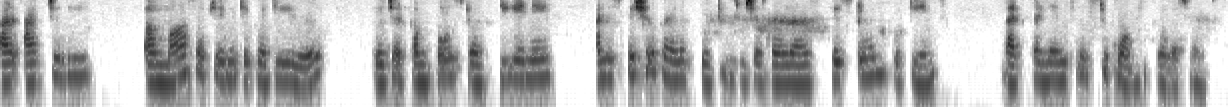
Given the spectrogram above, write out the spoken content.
are actually a mass of genetic material which are composed of DNA and a special kind of proteins which are called as histone proteins that condenses to form the chromosomes.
